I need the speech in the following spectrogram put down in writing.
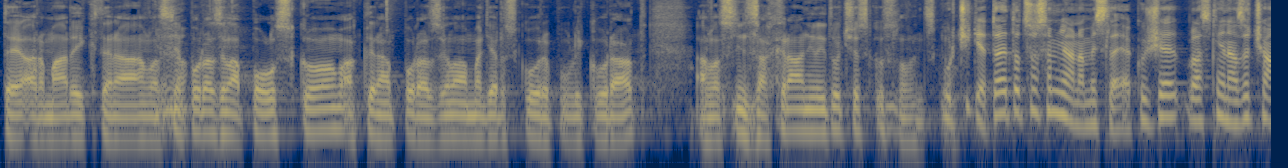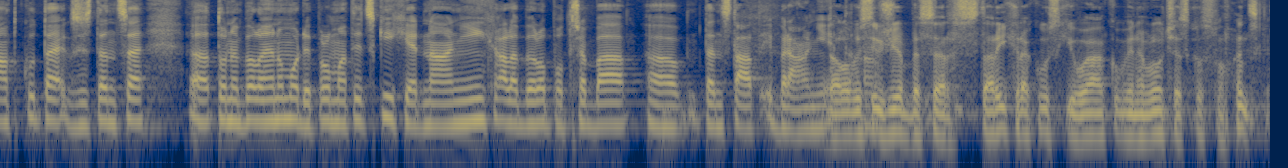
té armády, která vlastně no. porazila Polsko a která porazila Maďarskou republiku rad a vlastně zachránili to Československo. Určitě, to je to, co jsem měl na mysli. Jakože vlastně na začátku té existence eh, to nebylo jenom o diplomatických jednáních, ale bylo potřeba eh, ten stát i bránit. Dalo by si, že bez starých rakouských vojáků by nebylo Československo.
